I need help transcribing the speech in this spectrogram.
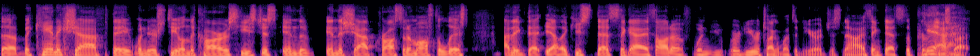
the mechanic shop. They when they're stealing the cars, he's just in the in the shop crossing them off the list. I think that yeah, like you, that's the guy I thought of when you when you were talking about De Niro just now. I think that's the perfect yeah. spot.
